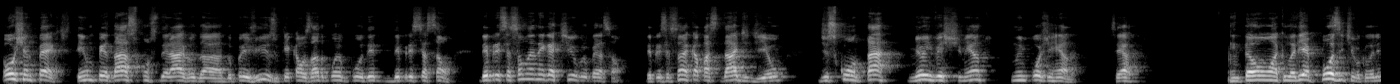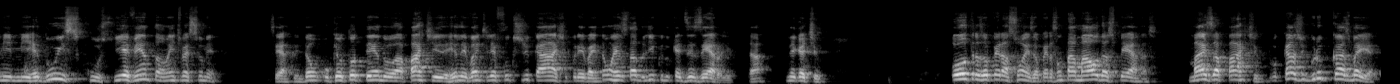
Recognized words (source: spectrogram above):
Ocean Pact tem um pedaço considerável da, do prejuízo que é causado por, por de, depreciação. Depreciação não é negativo para a operação. Depreciação é a capacidade de eu descontar meu investimento no imposto de renda, certo? Então, aquilo ali é positivo, aquilo ali me, me reduz custo e eventualmente vai sumir, certo? Então, o que eu estou tendo, a parte relevante é fluxo de caixa, por aí vai. Então, o resultado líquido quer dizer zero ali, tá? Negativo. Outras operações, a operação está mal das pernas, mas a parte, o caso de Grupo Caso Bahia,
